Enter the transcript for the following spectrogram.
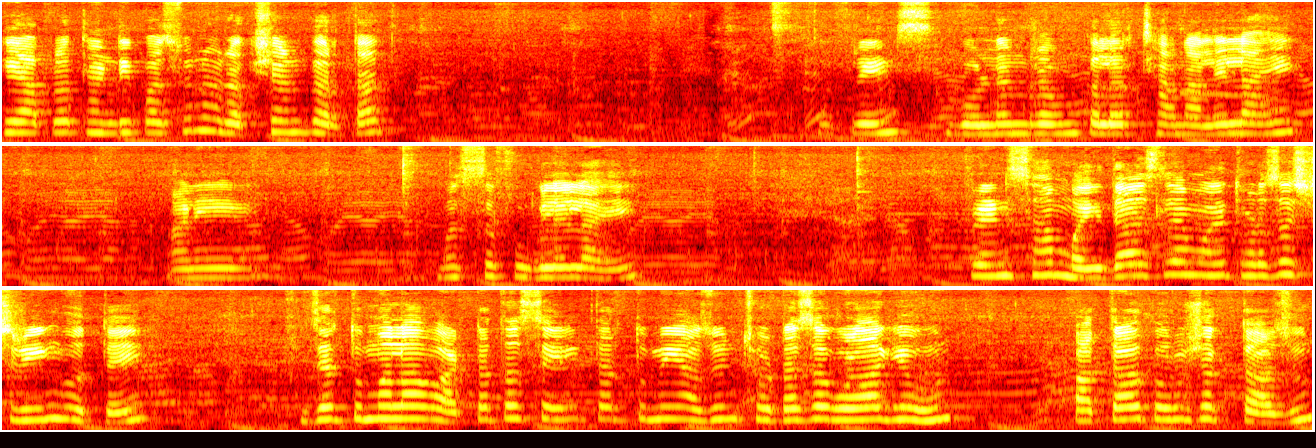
हे आपलं थंडीपासून रक्षण करतात. तर फ्रेंड्स गोल्डन ब्राऊन कलर छान आलेला आहे आणि मस्त फुगलेला आहे. फ्रेंड्स हा मैदा असल्यामुळे थोडंसं श्रिंग होते जर तुम्हाला वाटत असेल तर तुम्ही अजून छोटासा गोळा घेऊन पातळ करू शकता अजून.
